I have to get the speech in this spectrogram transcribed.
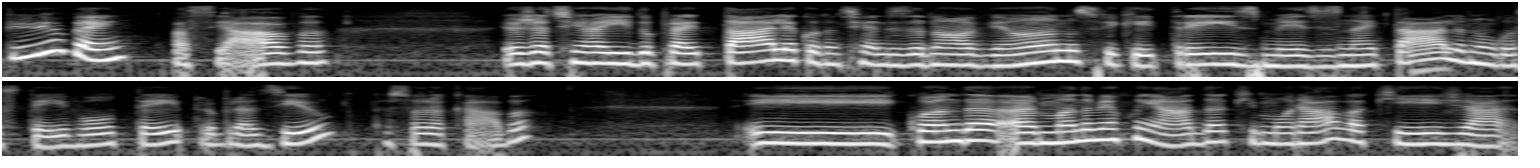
vivia bem, passeava. Eu já tinha ido para a Itália quando eu tinha 19 anos, fiquei três meses na Itália, não gostei, voltei para o Brasil, para Sorocaba. E quando a irmã da minha cunhada, que morava aqui já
